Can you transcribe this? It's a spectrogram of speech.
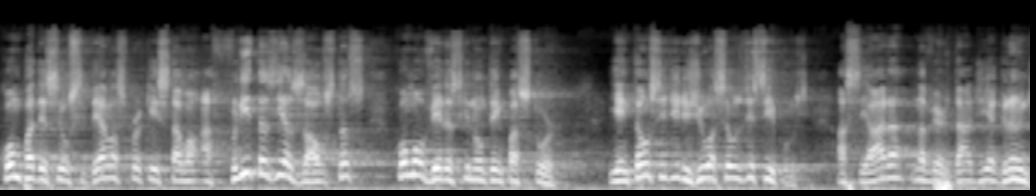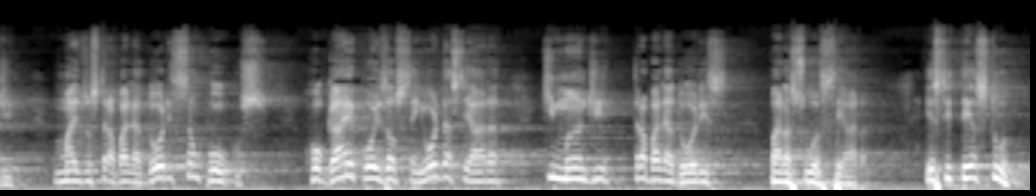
compadeceu-se delas, porque estavam aflitas e exaustas, como ovelhas que não têm pastor. E então se dirigiu a seus discípulos: A seara, na verdade, é grande, mas os trabalhadores são poucos. Rogai, pois, ao Senhor da seara que mande trabalhadores para a sua seara. Esse texto,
